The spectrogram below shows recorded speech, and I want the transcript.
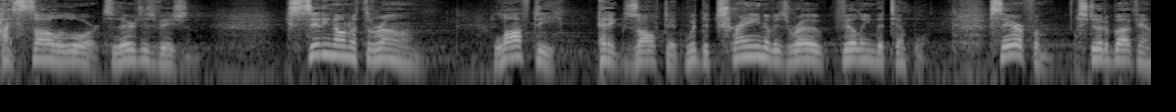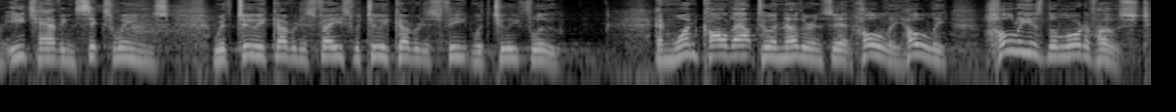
I saw the Lord. So there's his vision. Sitting on a throne, lofty and exalted, with the train of his robe filling the temple. Seraphim stood above him, each having six wings. With two he covered his face, with two he covered his feet, and with two he flew. And one called out to another and said, Holy, holy, holy is the Lord of hosts.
